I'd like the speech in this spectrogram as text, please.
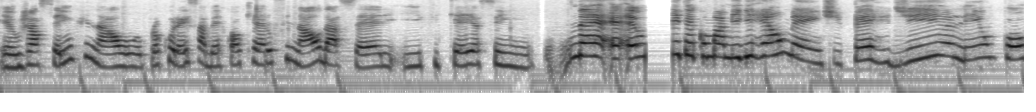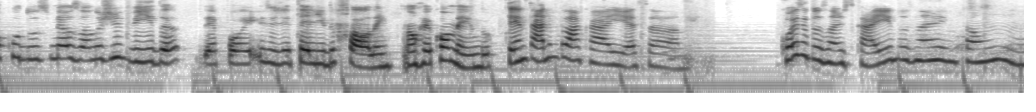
Eu já sei o final, eu procurei saber qual que era o final da série e fiquei assim, né, eu tentei com uma amiga e realmente perdi ali um pouco dos meus anos de vida depois de ter lido Fallen. Não recomendo. Tentaram emplacar aí essa coisa dos anjos caídos, né? Então,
